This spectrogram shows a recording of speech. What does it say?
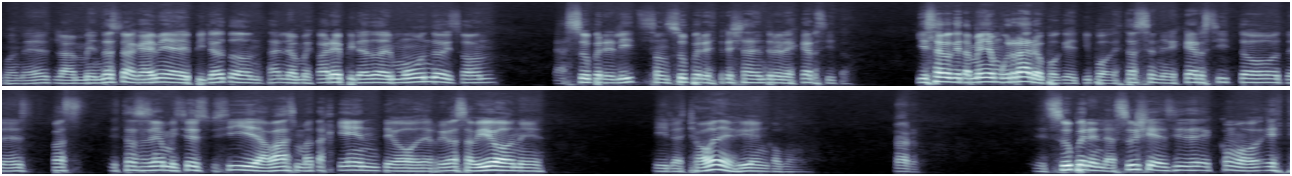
¿entendés? Lo ambientás en una academia de pilotos donde están los mejores pilotos del mundo y son las super elites, son super estrellas dentro del ejército. Y es algo que también es muy raro porque tipo estás en el ejército, tenés- vas- estás haciendo misiones suicidas, vas, matas gente o derribas aviones. Y los chabones viven como. Claro. eh, Súper en la suya es como. Es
